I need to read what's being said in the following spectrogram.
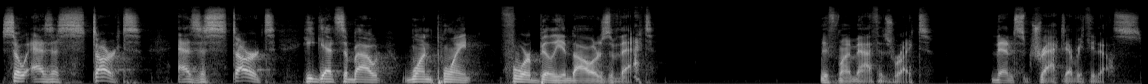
So as a start, as a start, he gets about 1.4 billion dollars of that. If my math is right. Then subtract everything else.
